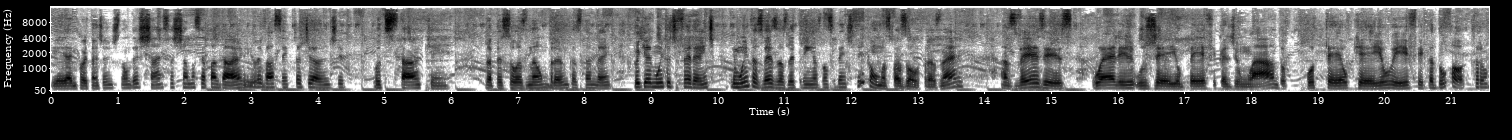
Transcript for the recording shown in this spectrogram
E é importante a gente não deixar essa chama se apagar e levar sempre adiante o destaque para pessoas não brancas também, porque é muito diferente e muitas vezes as letrinhas não se identificam umas com as outras, né? Às vezes o L, o G e o B fica de um lado, o T, o Q e o I fica do outro.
